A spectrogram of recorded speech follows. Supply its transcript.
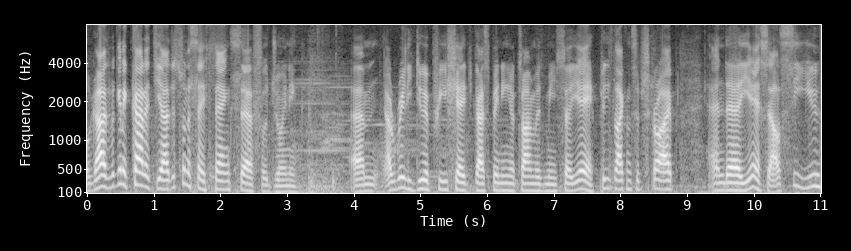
Well, guys, we're gonna cut it here. I just want to say thanks uh, for joining. Um, I really do appreciate you guys spending your time with me. So yeah, please like and subscribe. And uh, yes, I'll see you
